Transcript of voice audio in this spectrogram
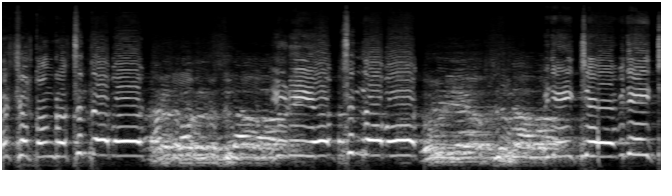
നാഷണൽ കോൺഗ്രസ് സിന്ദാബാദ് യു ഡി എഫ് സിന്ദാബാദ് വിജയിച്ച് വിജയിച്ച്.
